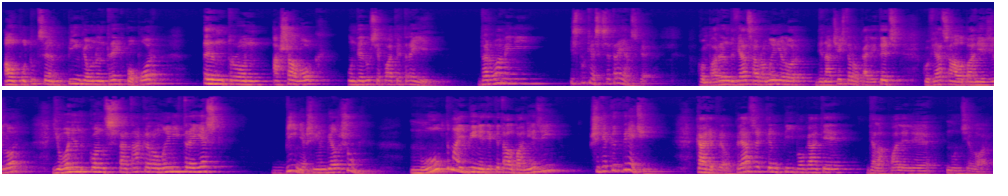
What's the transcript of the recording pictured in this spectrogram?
au putut să împingă un întreg popor într-un așa loc unde nu se poate trăi. Dar oamenii izbutesc să trăiască. Comparând viața românilor din aceste localități cu viața albanezilor, Ionin constata că românii trăiesc bine și în belșug, mult mai bine decât albanezii și decât grecii, care prelucrează câmpii bogate de la poalele munților.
